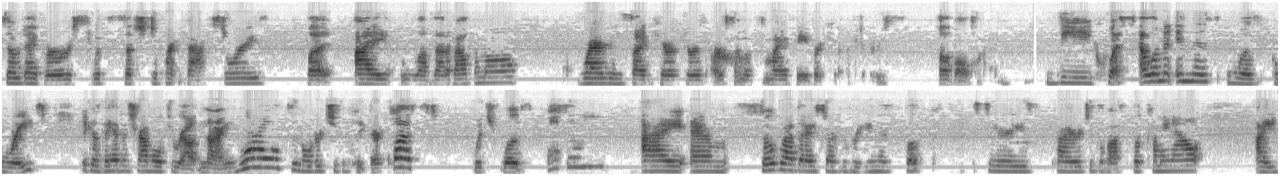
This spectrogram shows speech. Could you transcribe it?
so diverse with such different backstories, but I love that about them all. Riordan's side characters are some of my favorite characters of all time. The quest element in this was great because they had to travel throughout nine worlds in order to complete their quest, which was awesome. I am so glad that I started reading this book series prior to the last book coming out. I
